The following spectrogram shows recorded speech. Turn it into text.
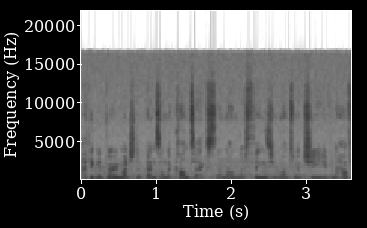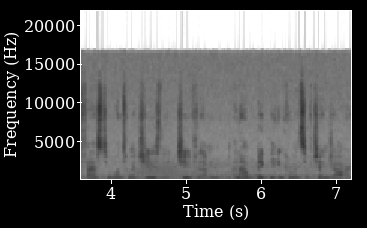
I think it very much depends on the context and on the things you want to achieve and how fast you want to achieve, achieve them and how big the increments of change are.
